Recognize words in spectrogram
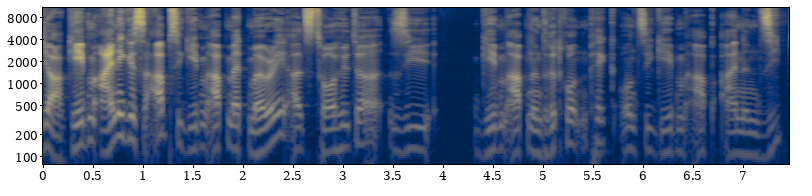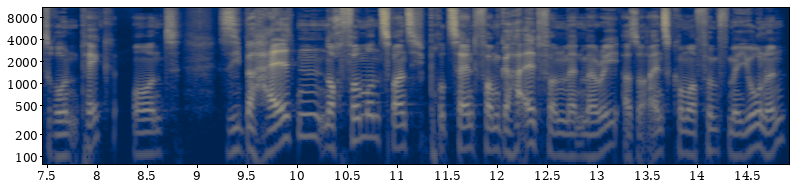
ja, geben einiges ab. Sie geben ab Matt Murray als Torhüter. Sie geben ab einen Drittrunden-Pick und sie geben ab einen Siebtrunden-Pick und sie behalten noch 25% vom Gehalt von Matt Murray, also 1,5 Millionen.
